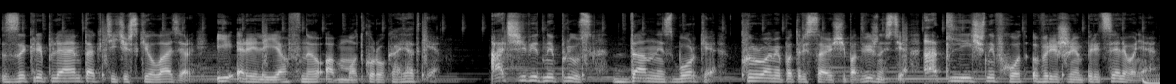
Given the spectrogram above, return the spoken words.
закрепляем тактический лазер и рельефную обмотку рукоятки. Очевидный плюс данной сборки, кроме потрясающей подвижности, отличный вход в режим прицеливания,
